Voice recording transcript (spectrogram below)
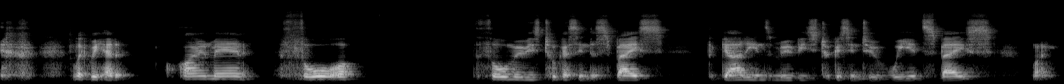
like we had Iron Man, Thor, the Thor movies took us into space, the Guardians movies took us into weird space, like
